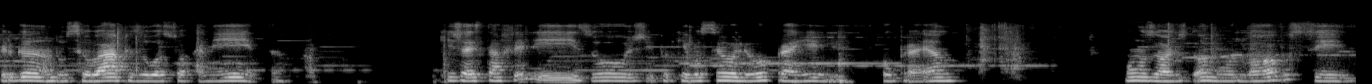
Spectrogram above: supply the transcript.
pegando o seu lápis ou a sua caneta, que já está feliz hoje, porque você olhou para ele ou para ela com os olhos do amor logo cedo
